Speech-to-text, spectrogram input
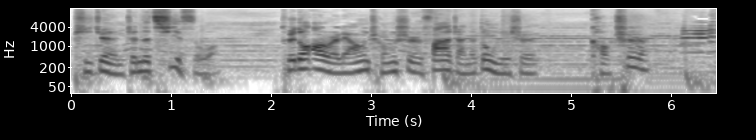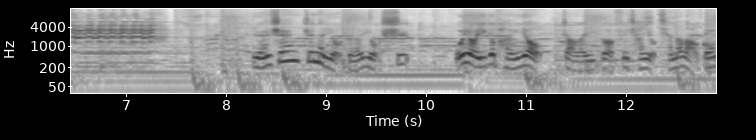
疲倦真的气死我！推动奥尔良城市发展的动力是烤翅。人生真的有得有失。我有一个朋友找了一个非常有钱的老公，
